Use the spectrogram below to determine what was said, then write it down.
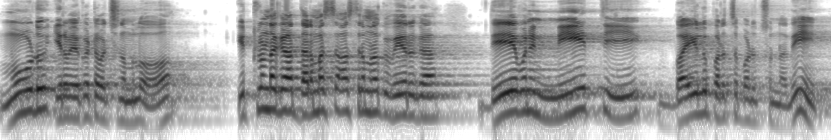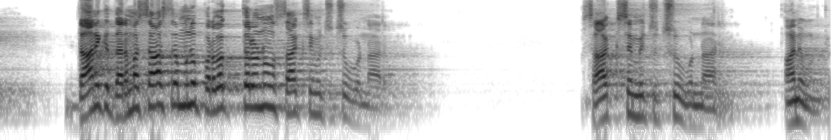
మూడు ఇరవై ఒకటి వచనంలో ఇట్లుండగా ధర్మశాస్త్రమునకు వేరుగా దేవుని నీతి బయలుపరచబడుచున్నది. దానికి ధర్మశాస్త్రమును ప్రవక్తలను సాక్ష్యమిచ్చుచూ ఉన్నారు. సాక్ష్యమిచ్చుచూ ఉన్నారు అని ఉంది.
